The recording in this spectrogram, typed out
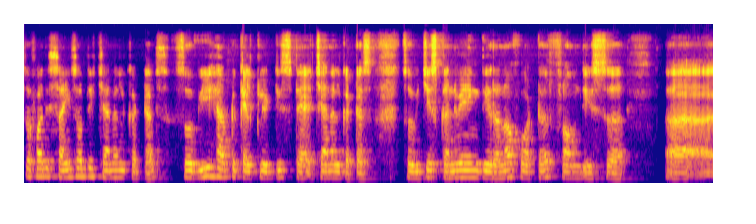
so for the size of the channel gutters so we have to calculate this channel gutters so which is conveying the runoff water from this uh, uh,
